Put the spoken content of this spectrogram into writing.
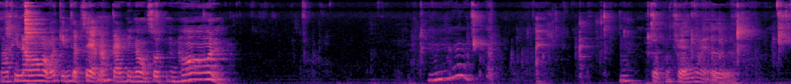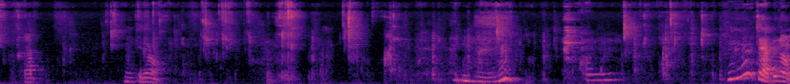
มาพี่น้องมากินแสบๆน้ำกันพี่น้องสดร้อนอืมอืม จบน้ำแข็งหน่อย เออ ครับอืมพี่น้องอืมอืมแซ่บพี่น้อง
